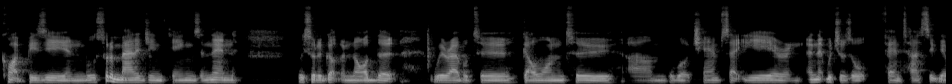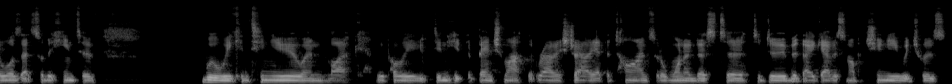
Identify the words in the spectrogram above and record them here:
quite busy, and we were sort of managing things, and then we sort of got the nod that we were able to go on to um, the world champs that year, and, and that, which was all fantastic. There was that sort of hint of will we continue, and like we probably didn't hit the benchmark that Rowing Australia at the time sort of wanted us to to do, but they gave us an opportunity, which was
